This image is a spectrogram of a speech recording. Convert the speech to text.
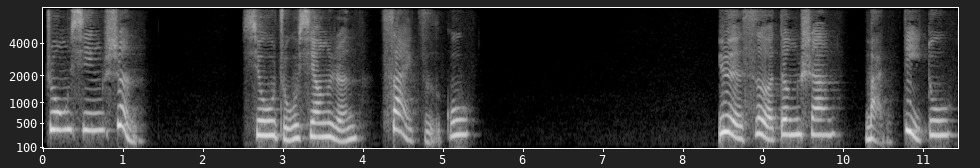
忠心甚，修竹乡人赛子姑。月色登山满地都，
